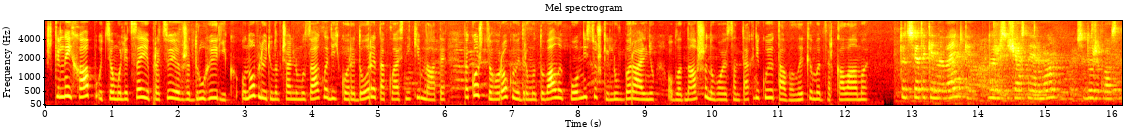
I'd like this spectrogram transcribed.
Шкільний хаб у цьому ліцеї працює вже другий рік. Оновлюють у навчальному закладі й коридори та класні кімнати. Також цього року відремонтували повністю шкільну вбиральню, обладнавши новою сантехнікою та великими дзеркалами. Тут все таке новеньке, дуже сучасний ремонт, все дуже класно.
